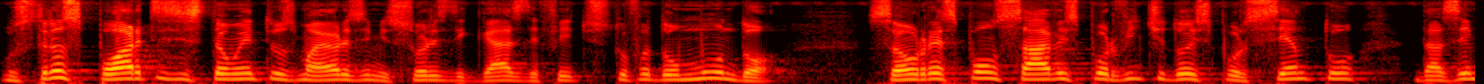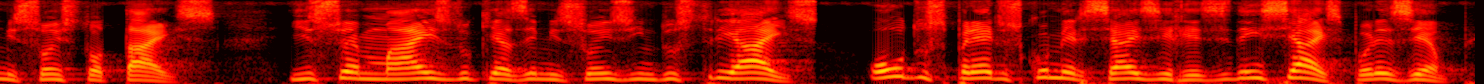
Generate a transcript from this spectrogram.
Os transportes estão entre os maiores emissores de gás de efeito estufa do mundo. São responsáveis por 22% das emissões totais. Isso é mais do que as emissões industriais ou dos prédios comerciais e residenciais, por exemplo.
